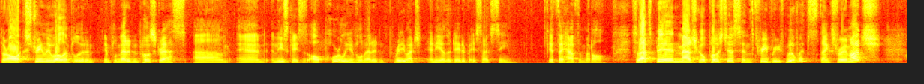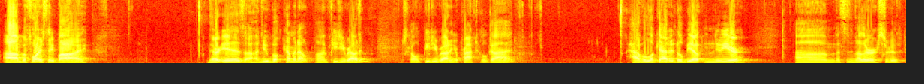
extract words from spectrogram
They're all extremely well implemented, in Postgres, um, and in these cases, all poorly implemented in pretty much any other database I've seen, if they have them at all. So that's been Magical PostGIS in three brief movements. Thanks very much. Um, before I say bye, there is a new book coming out on pgRouting. It's called pgRouting, A Practical Guide. Have a look at it. It'll be out in new year. Um, this is another sort of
